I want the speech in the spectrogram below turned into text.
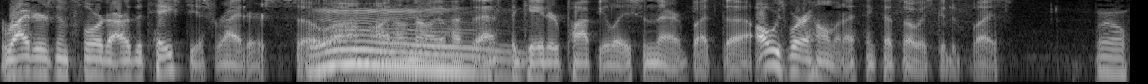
riders in Florida are the tastiest riders. So um, I don't know. You'll have to ask the gator population there. But uh, always wear a helmet. I think that's always good advice. Well,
